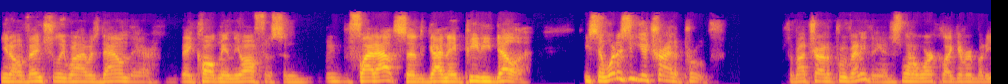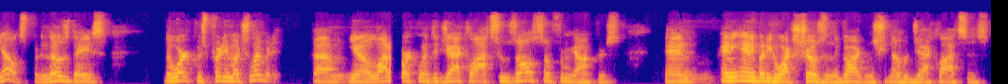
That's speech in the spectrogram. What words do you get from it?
you know, eventually when I was down there, they called me in the office and flat out said, "A guy named P.D. Della." He said, "What is it you're trying to prove?" So I'm not trying to prove anything. I just want to work like everybody else. But in those days, the work was pretty much limited. Um, you know, a lot of work went to Jack Lotz, who's also from Yonkers. And any, anybody who watched shows in the garden should know who Jack Lotz is.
